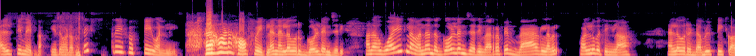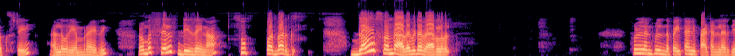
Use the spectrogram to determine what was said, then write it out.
அல்டிமேட் தான். இதோட ப்ரைஸ் த்ரீ ஃபிஃப்டி ஒன்லி அழகான ஹாஃப் ஒயிட்டில் நல்ல ஒரு கோல்டன் ஜெரி அந்த ஒயிட்டில் வந்து அந்த கோல்டன் ஜெரி வர்றப்பே வேற லெவல் பல்லு பார்த்தீங்களா? நல்ல ஒரு டபுள் பீகாக் ஸ்டைல் நல்ல ஒரு எம்ப்ராய்டரி ரொம்ப செல்ஃப் டிசைனாக சூப்பர்பாக இருக்குது ப்ளவுஸ் வந்து அதை விட வேற லெவல் ஃபுல் அண்ட் ஃபுல் இந்த பைத்தானி பேட்டர்னில் இருக்கு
